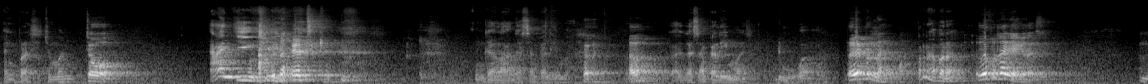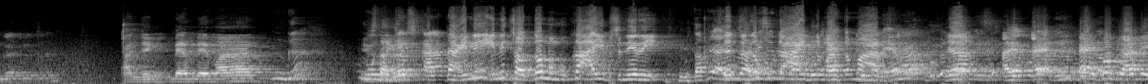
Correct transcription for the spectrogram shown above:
yang pernah sih cuman cowok? anjing enggak lah enggak sampai lima Apa? enggak sampai lima sih dua Tapi pernah? pernah pernah Lu pernah gak Gras? Enggak Twitter. Anjing, DM-DMan Enggak. Instagram? sekarang. nah ini ini contoh membuka aib sendiri. Tapi dan Aing juga berani sih buka bukan- aib teman-teman ya. Eh, eh, eh, gua berani,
